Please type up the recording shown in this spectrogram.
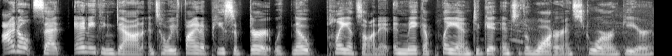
I don't set anything down until we find a piece of dirt with no plants on it and make a plan to get into the water and store our gear.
